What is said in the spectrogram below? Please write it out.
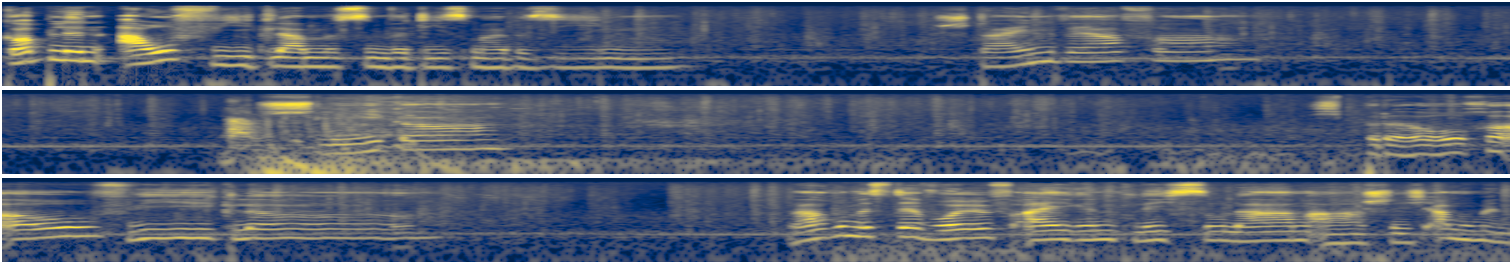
Goblin-Aufwiegler müssen wir diesmal besiegen. Steinwerfer. Schläger. Ich brauche Aufwiegler. Warum ist der Wolf eigentlich so lahmarschig? Ah, Moment.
